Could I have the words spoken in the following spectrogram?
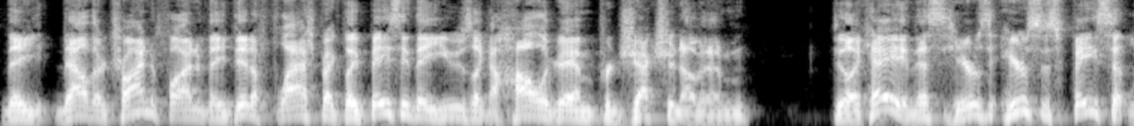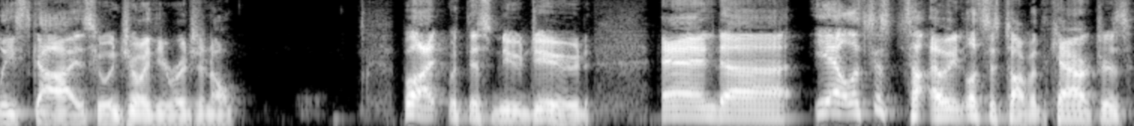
they now they're trying to find him. They did a flashback, like basically they use like a hologram projection of him. Be like, hey, this here's here's his face at least, guys who enjoy the original, but with this new dude. And uh, yeah, let's just t- I mean, let's just talk about the characters.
